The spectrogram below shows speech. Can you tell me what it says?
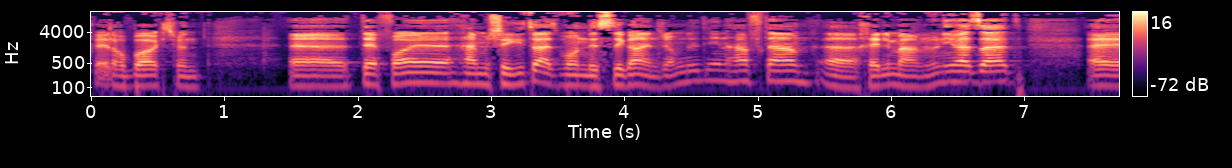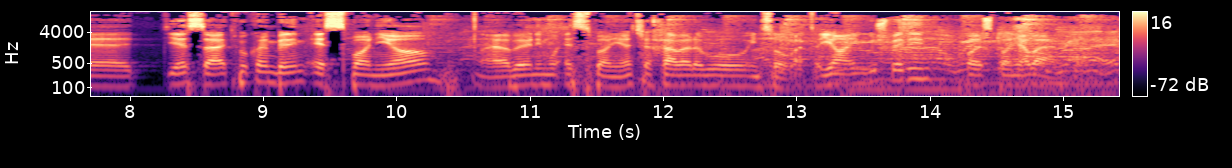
خیلی خوب. باک چون اه، دفاع همیشگی تو از بوندسلیگا انجام دادی این هفتم خیلی ممنونی ازت. یه ساعت بکنیم بریم اسپانیا. اون اسپانیا چه خبره و این صحبت یا این گوش بدین با اسپانیا برمیگردیم.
